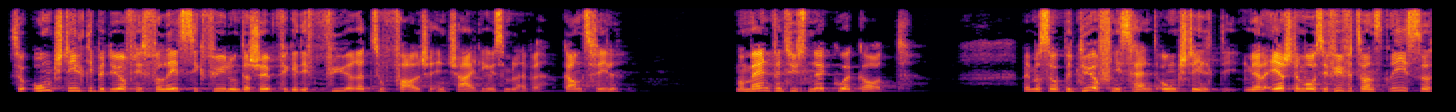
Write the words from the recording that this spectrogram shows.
So ungestillte Bedürfnisse, verletzte Gefühle und Erschöpfungen, die führen zu falschen Entscheidungen in unserem Leben. Ganz viel. Moment, wenn es uns nicht gut geht. Wenn wir so Bedürfnisse haben, ungestillte. Wir 1. Mose 25, 30,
